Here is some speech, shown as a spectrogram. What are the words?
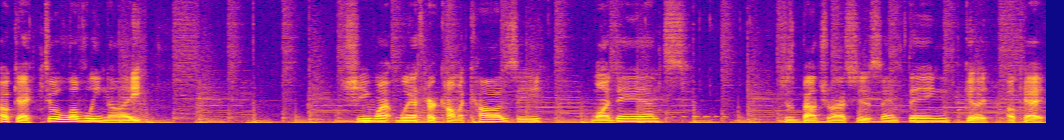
Okay, to a lovely night. She went with her kamikaze. Wanna dance? Just about around, ask you the same thing. Good, okay.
